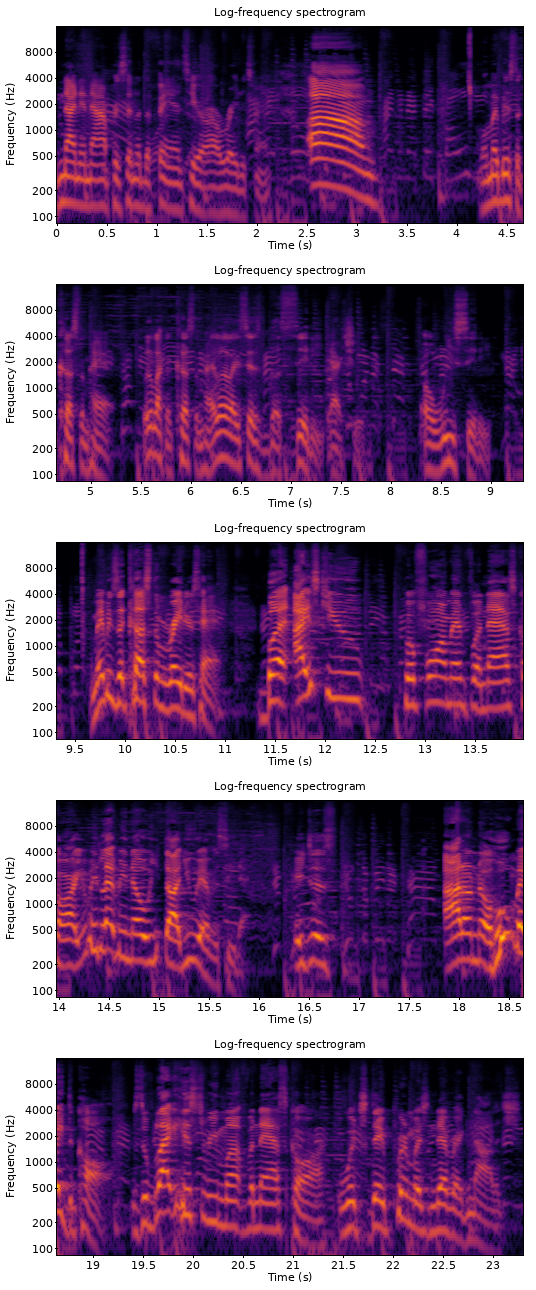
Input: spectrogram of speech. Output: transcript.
99% of the fans here are Raiders fans. Um, well, maybe it's a custom hat. Look like a custom hat. Look like it says the city, actually. Oh, we city. Maybe it's a custom Raiders hat. But Ice Cube performing for NASCAR. You mean let me know you thought you ever see that. It just I don't know who made the call. It's a Black History Month for NASCAR, which they pretty much never acknowledge.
